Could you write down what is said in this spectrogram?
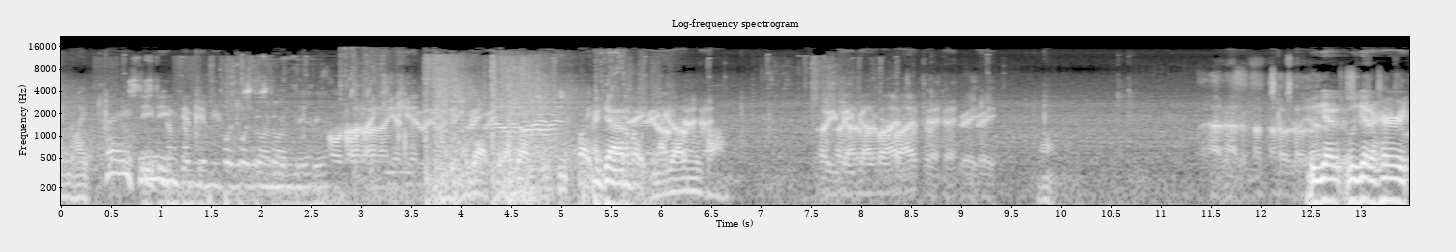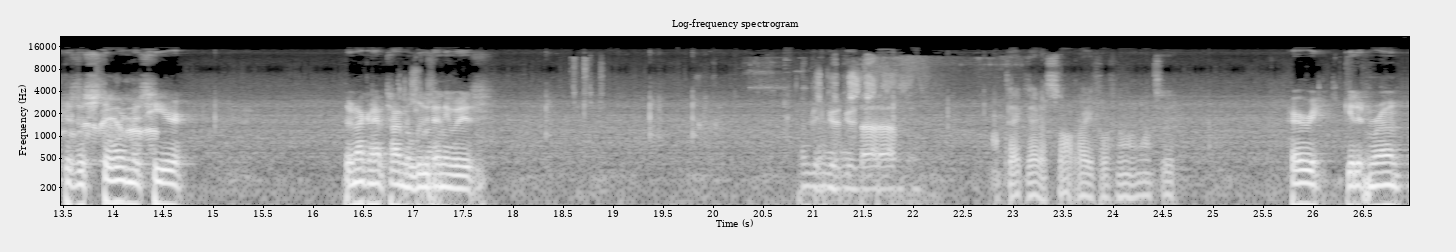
I'm lagging like crazy. Steve, come get me before the storm comes in. Hold on, I can't do I anything. got you. I got you. Keep fighting. I got keep him. fighting. I gotta move on. Oh, you got, got revived? Okay, great. great. Yeah. I don't know, I'm totally We got we gotta hurry because the storm is here. They're not gonna have time to loot anyways. I'm It's getting good stuff. I'll take that assault rifle if no one wants it. Hurry, get it and run.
